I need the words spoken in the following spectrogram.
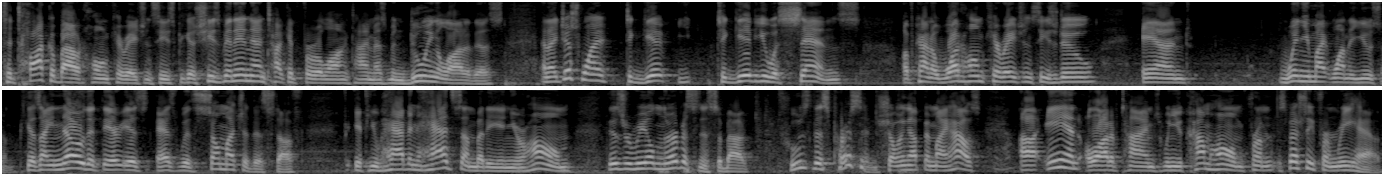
to talk about home care agencies because she's been in Nantucket for a long time, has been doing a lot of this, and I just wanted to give to give you a sense of kind of what home care agencies do and when you might want to use them. Because I know that there is, as with so much of this stuff, if you haven't had somebody in your home, there's a real nervousness about who's this person showing up in my house. Uh, and a lot of times when you come home from, especially from rehab,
